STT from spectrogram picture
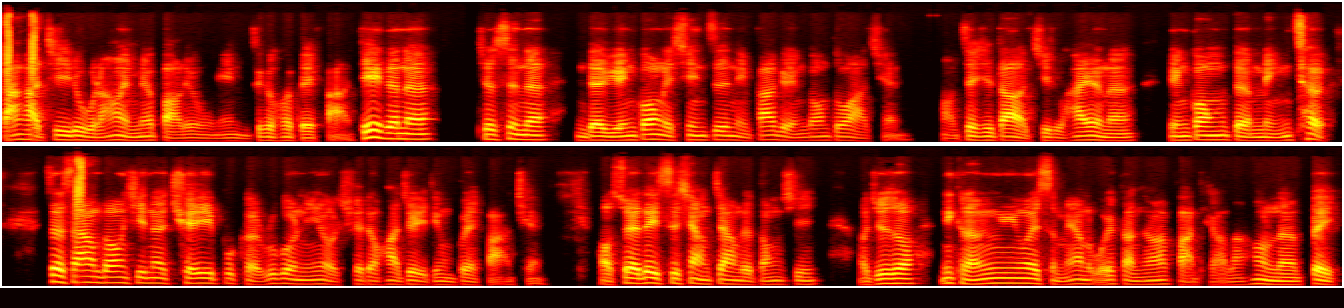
打卡记录，然后也没有保留五年，你这个会被罚。第二个呢，就是呢，你的员工的薪资，你发给员工多少钱，好，这些都要记录，还有呢，员工的名册，这三样东西呢，缺一不可，如果你有缺的话，就一定会被罚钱。哦，所以类似像这样的东西，啊，就是说你可能因为什么样的违反什么法条，然后呢被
